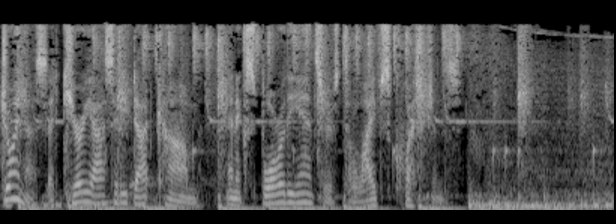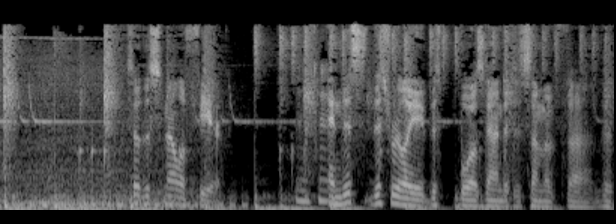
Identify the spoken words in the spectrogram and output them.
Join us at curiosity.com and explore the answers to life's questions. So the smell of fear. And this, this really, this boils down to some of, uh, the,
